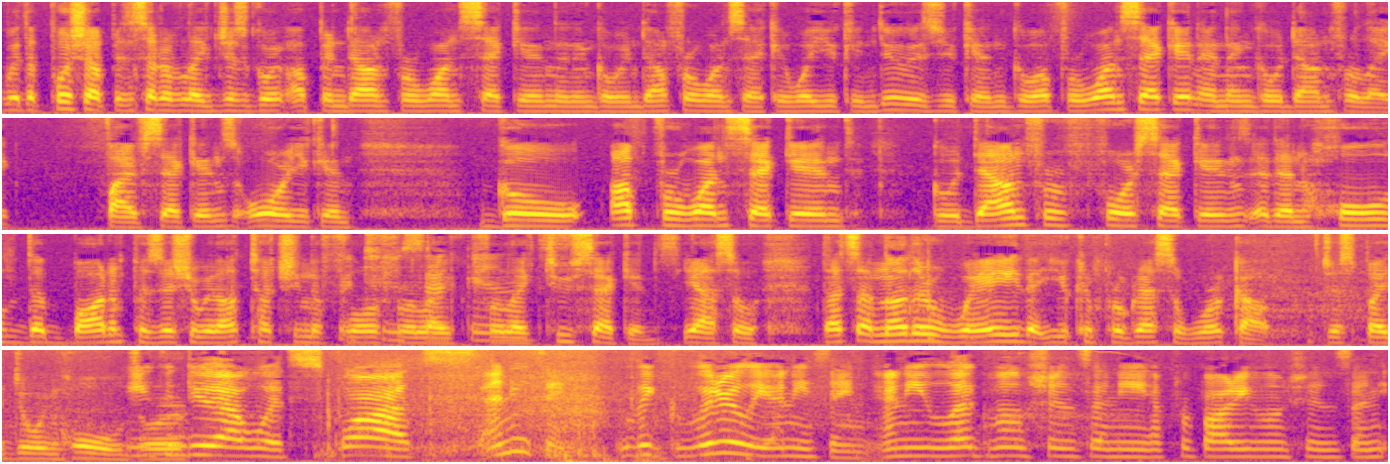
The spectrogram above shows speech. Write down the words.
with a push up instead of like just going up and down for one second and then going down for one second, what you can do is you can go up for one second and then go down for like five seconds, or you can go up for one second, go down for four seconds, and then hold the bottom position without touching the floor two for, like for like two seconds. Yeah, so that's another way that you can progress a workout just by doing holds. You or can do that with squats, anything. Like literally anything. Any leg motions, any upper body motions, any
